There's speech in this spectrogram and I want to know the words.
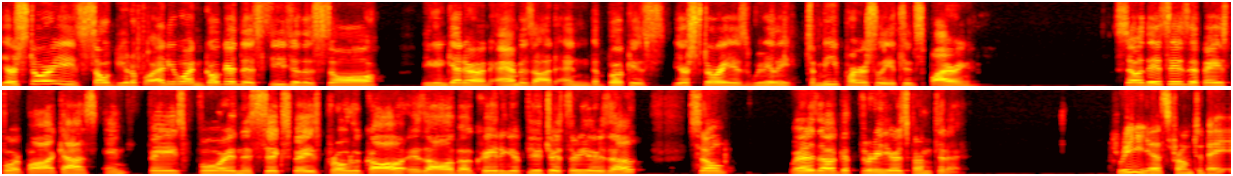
your story is so beautiful. Anyone go get the Seeds of the Soul you can get it on Amazon, and the book is your story is really, to me personally, it's inspiring. So this is a Phase Four podcast, and Phase Four in the six phase protocol is all about creating your future three years out. So, where is Elke three years from today? Three years from today,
